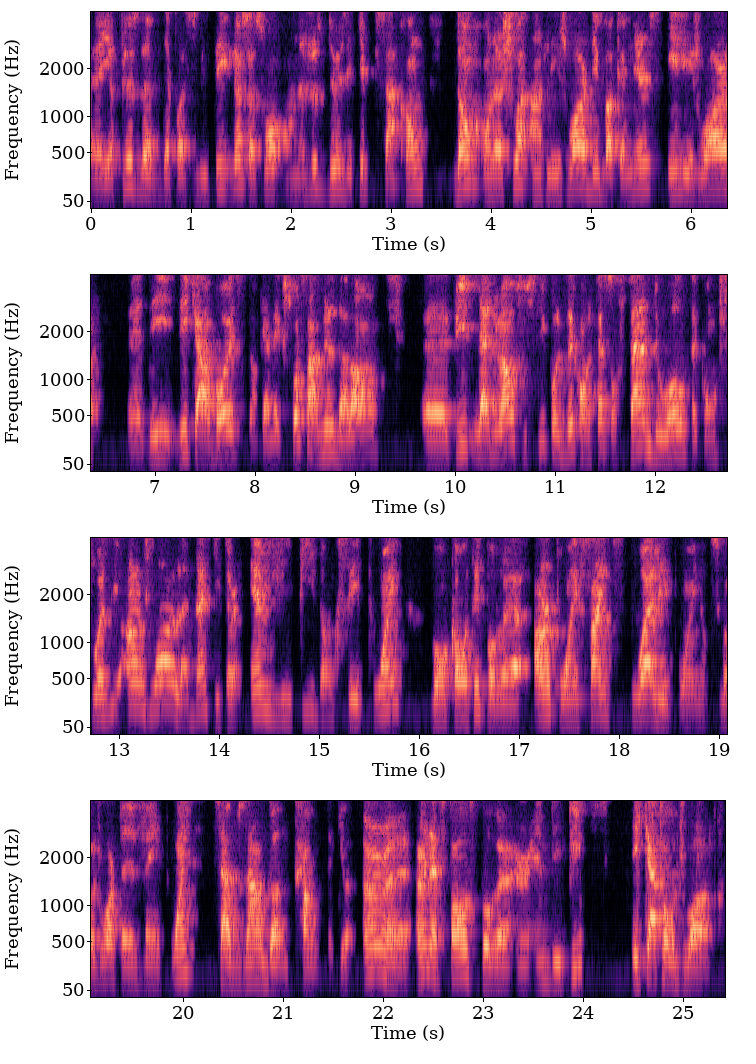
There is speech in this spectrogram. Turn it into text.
euh, il y a plus de, possibilités. Là, ce soir, on a juste deux équipes qui s'affrontent. Donc, on a le choix entre les joueurs des Buccaneers et les joueurs euh, des, des, Cowboys. Donc, avec 60 000 euh, puis la nuance aussi, pour dire qu'on le fait sur FanDuel, fait qu'on choisit un joueur là-dedans qui est un MVP, donc ses points vont compter pour 1,5 euh, fois les points. Donc, si votre joueur fait 20 points, ça vous en donne 30. Fait il y a un, euh, un espace pour un MVP et quatre autres joueurs.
